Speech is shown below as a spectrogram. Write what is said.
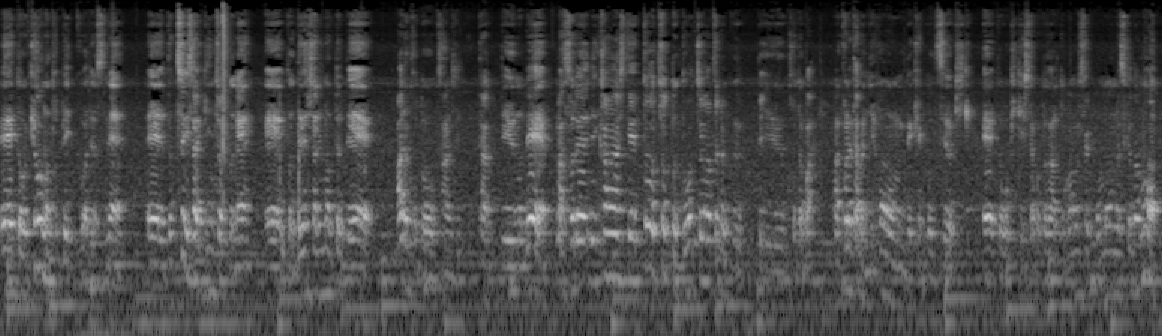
えっと今日のトピックはですねえーと、つい最近ちょっとね、えーと、電車に乗っててあることを感じたっていうので、まあ、それに関してとちょっと同調圧力っていう言葉、まあ、これ多分日本で結構強く、えーと、お聞きしたことがあると思うんです思うんですけども、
